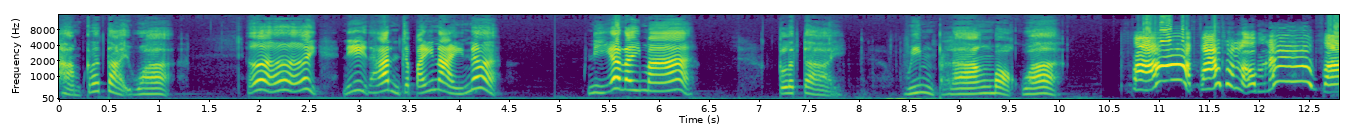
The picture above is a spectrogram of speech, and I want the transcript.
ถามกระต่ายว่าเฮ้ย นี่ท่านจะไปไหนนะ่ะหนีอะไรมา กระต่าย วิ่งพลางบอกว่า ฟ้า ฟ้าถล่มแล้วฟ้า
